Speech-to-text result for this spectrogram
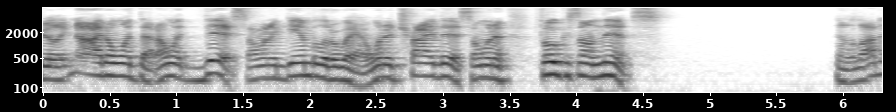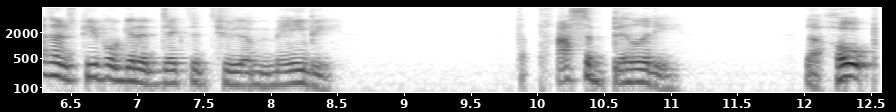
You're like, no, I don't want that. I want this. I want to gamble it away. I want to try this. I want to focus on this. And a lot of times people get addicted to the maybe, the possibility, the hope,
